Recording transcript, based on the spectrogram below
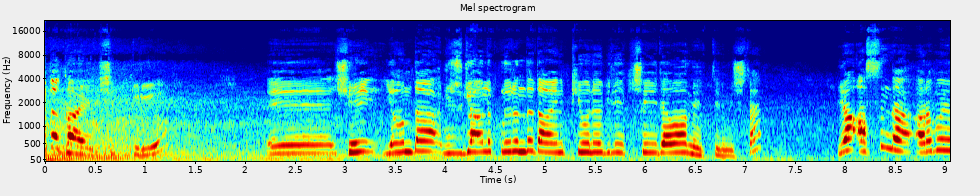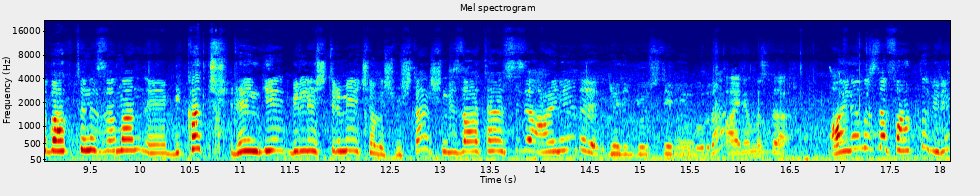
O da gayet şık duruyor. E, şey yanda rüzgarlıklarında da aynı piyone bilek şeyi devam ettirmişler. Ya aslında arabaya baktığınız zaman e, birkaç rengi birleştirmeye çalışmışlar. Şimdi zaten size aynayı da gelin göstereyim burada. Aynamız da Aynamız da farklı biri.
